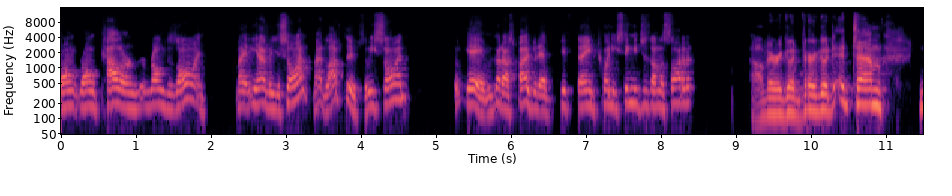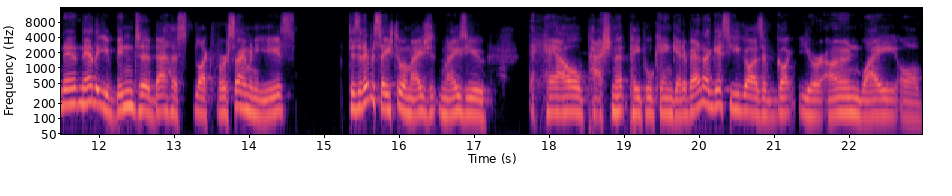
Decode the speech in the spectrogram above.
wrong, wrong colour and wrong design. Mate, you know, will you sign? I'd love to. So he signed. Yeah, we've got, I suppose, we'd have 15, 20 signatures on the side of it. Oh, very good. Very good. It, um, now, now that you've been to Bathurst like for so many years, does it ever cease to amaze, amaze you how passionate people can get about it? I guess you guys have got your own way of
